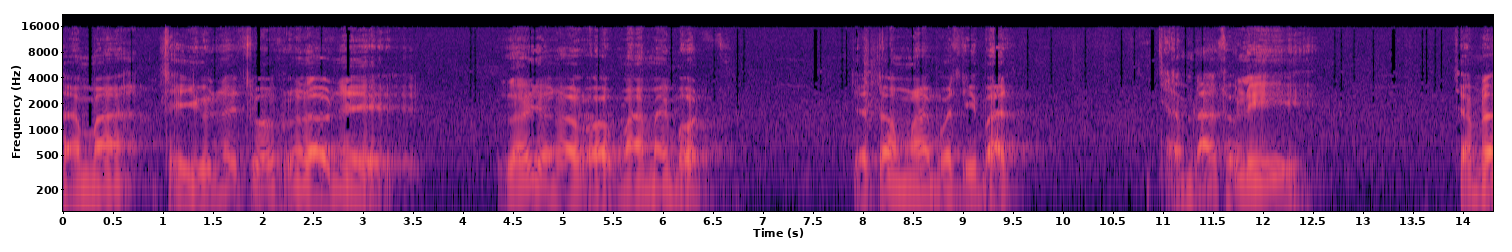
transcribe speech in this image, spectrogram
ธรรมะที่อยู่ในตัวของเรานี่ เรายังเอาออกมาไม่หมด จะต้องมาปฏิบัติชำระทุลีชำระ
